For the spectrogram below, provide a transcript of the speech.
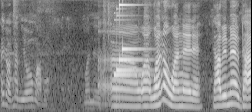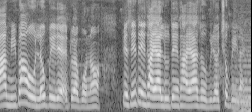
အဲ့တော့နှစ်မျိုးမှာပေါ့ဝမ်းနေအာဝမ်းတော့ဝမ်းနေတယ်ဒါပေမဲ့ဒါကမိဘကိုလှုပ်ပေးတဲ့အတွက်ပေါ့နော်ပစ္စည်းတင်ခါရလူတင်ခါရဆိုပြီးတော့ချုပ်ပေးလိုက်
